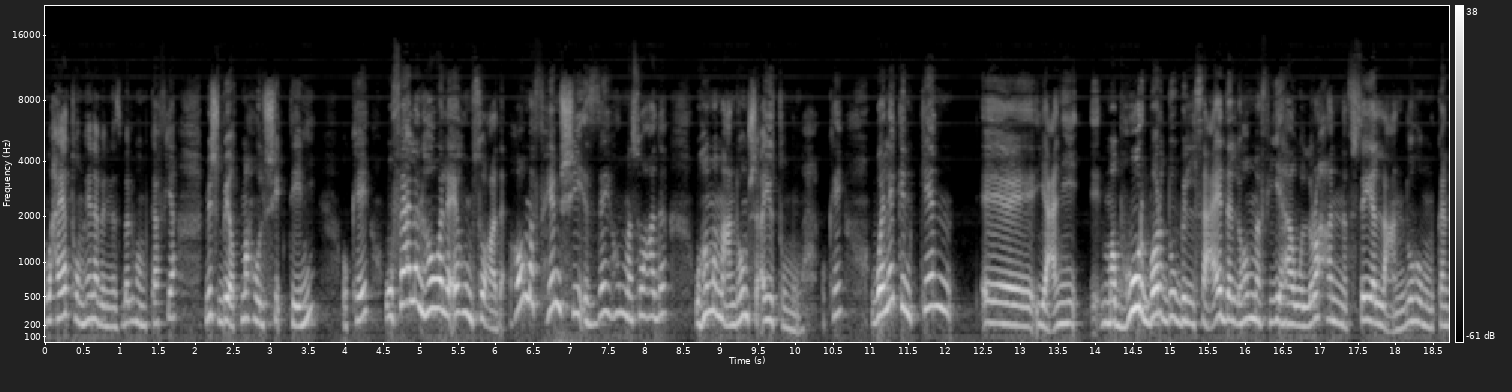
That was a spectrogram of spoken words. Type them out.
وحياتهم هنا بالنسبة لهم كافية مش بيطمحوا لشيء تاني. okay؟ وفعلا هو لقاهم سعداء. هو ما فهمش إزاي هم سعداء وهم ما عندهمش أي طموح okay؟ ولكن كان آه يعني مبهور برضو بالسعادة اللي هم فيها والراحة النفسية اللي عندهم وكان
